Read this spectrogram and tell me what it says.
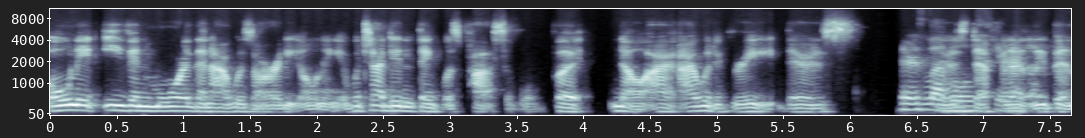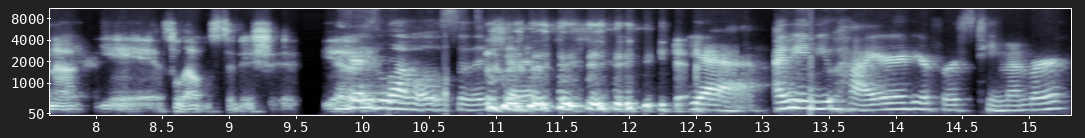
own it even more than I was already owning it, which I didn't think was possible. But no, I, I would agree. There's there's levels. There's definitely been a yeah, it's levels to this shit. Yeah. There's levels to this shit. yeah. yeah. I mean, you hired your first team member.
